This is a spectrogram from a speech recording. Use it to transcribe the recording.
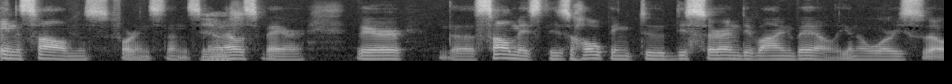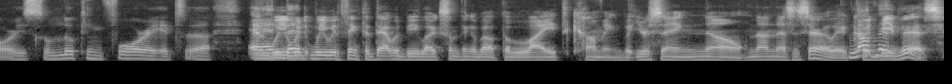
in Psalms, for instance, and elsewhere, where the psalmist is hoping to discern divine will, you know, or is or is looking for it. Uh, And, we that- would we would think that that would be like something about the light coming, but you're saying no, not necessarily. It Not could be this.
